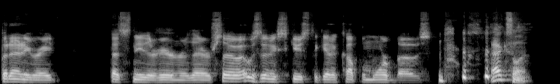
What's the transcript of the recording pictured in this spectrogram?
but at any rate, that's neither here nor there. So it was an excuse to get a couple more bows. Excellent.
